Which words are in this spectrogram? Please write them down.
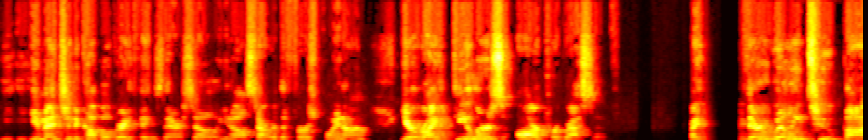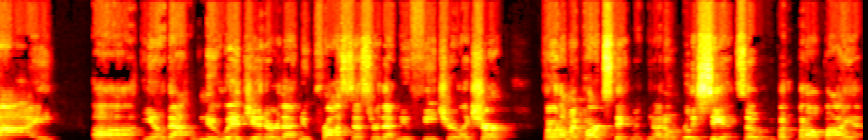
you mentioned a couple of great things there. So you know I'll start with the first point on. You're right. Dealers are progressive, right? They're willing to buy uh, you know that new widget or that new process or that new feature. Like sure, throw it on my part statement. You know I don't really see it, so but but I'll buy it.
